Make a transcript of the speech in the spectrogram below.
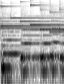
Música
